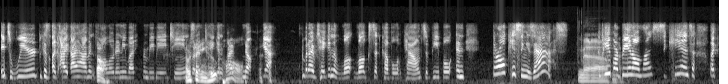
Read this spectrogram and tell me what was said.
it's weird because, like, I, I haven't Oh. followed anybody from BB18. I was but thinking, I've who, taken, I've- Paul? no, yeah, but I've taken a look, looks at a couple of counts of people, and they're all kissing his ass. Nah. and people are being all nice to Kia and stuff. Like,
